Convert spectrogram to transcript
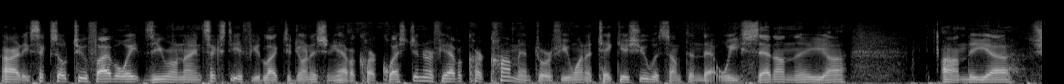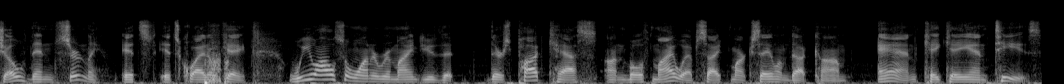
Alrighty, 602 508 0960 if you'd like to join us and you have a car question or if you have a car comment or if you want to take issue with something that we said on the uh, on the uh, show, then certainly it's it's quite okay. We also want to remind you that there's podcasts on both my website, marksalem.com, and KKNT's.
